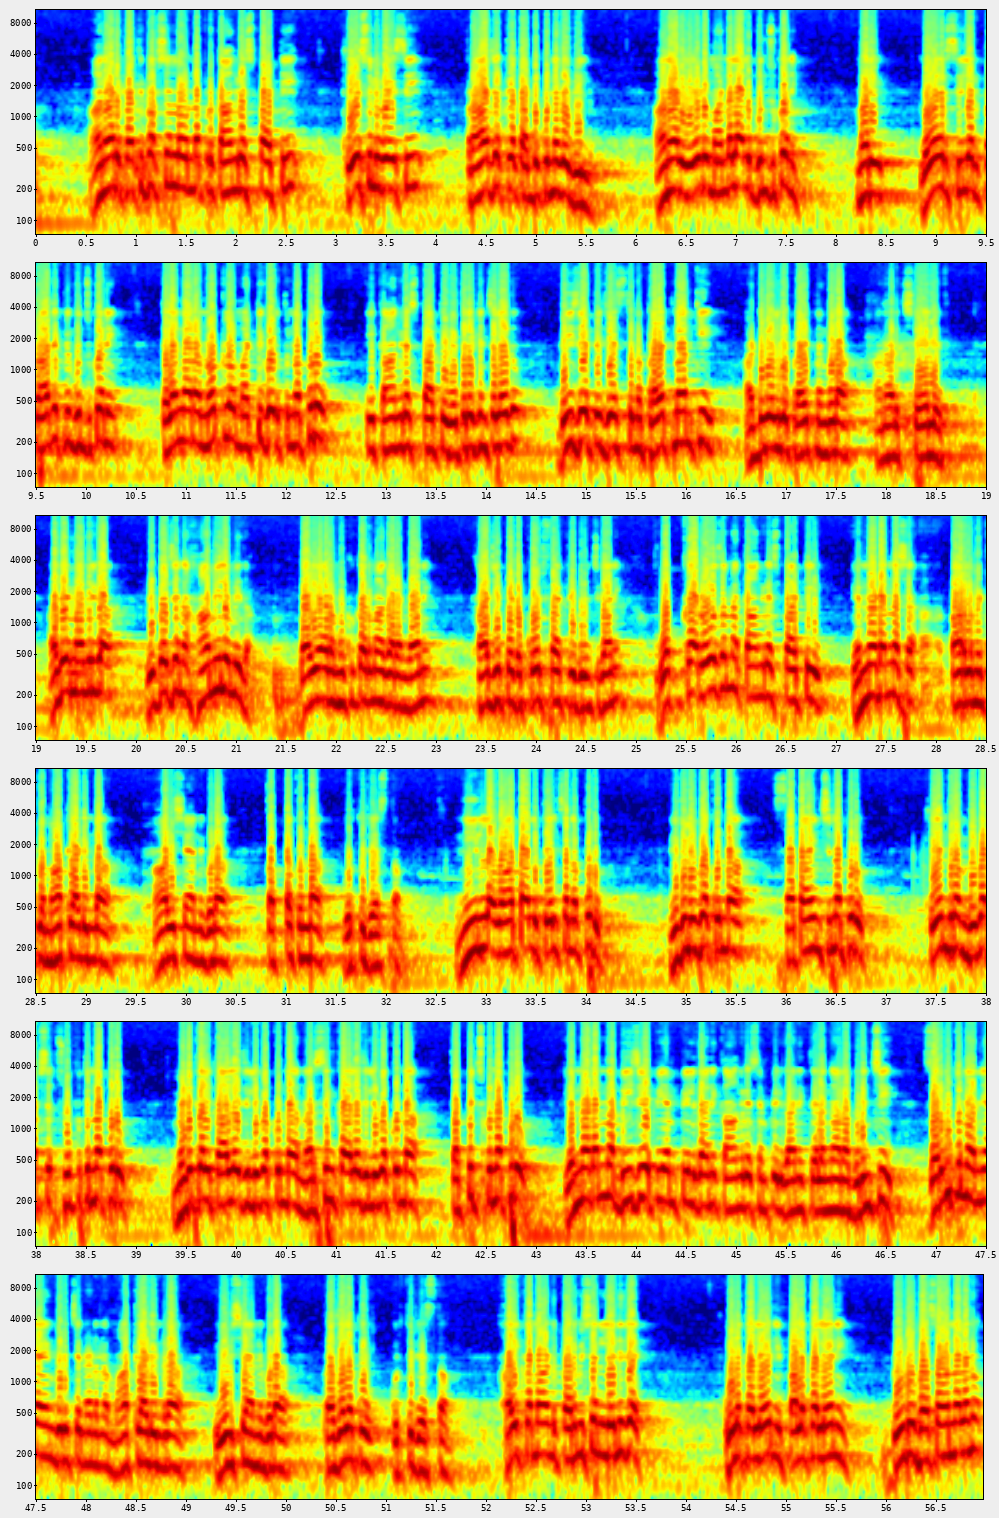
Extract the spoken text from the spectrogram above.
ఆనాడు ప్రతిపక్షంలో ఉన్నప్పుడు కాంగ్రెస్ పార్టీ కేసులు వేసి ప్రాజెక్టులకు అడ్డుకున్నదే వీళ్ళు. ఆనాడు ఏడు మండలాలు గుంజుకొని మరి లోయర్ సీలియర్ ప్రాజెక్ట్ని గుంజుకొని తెలంగాణ నోట్లో మట్టి కొడుతున్నప్పుడు ఈ కాంగ్రెస్ పార్టీ వ్యతిరేకించలేదు. బీజేపీ చేస్తున్న ప్రయత్నానికి అడ్డువెలిగే ప్రయత్నం కూడా ఆనాడు చేయలేదు. అదే మాదిరిగా విభజన హామీల మీద బయ్యార ముక్కు కర్మాగారం కానీ కాజీపేట కోచ్ ఫ్యాక్టరీ గురించి కానీ ఒక్క రోజన్న కాంగ్రెస్ పార్టీ ఎన్నడన్నా పార్లమెంట్లో మాట్లాడిందా? ఆ విషయాన్ని కూడా తప్పకుండా గుర్తు చేస్తాం. నీళ్ళ వాటాలు తేల్చినప్పుడు నిధులు ఇవ్వకుండా సతాయించినప్పుడు కేంద్రం వివక్ష చూపుతున్నప్పుడు మెడికల్ కాలేజీలు ఇవ్వకుండా నర్సింగ్ కాలేజీలు ఇవ్వకుండా తప్పించుకున్నప్పుడు ఎన్నడన్నా బీజేపీ ఎంపీలు కానీ కాంగ్రెస్ ఎంపీలు కానీ తెలంగాణ గురించి జరుగుతున్న అన్యాయం గురించి ఎన్నడన్నా మాట్లాడినరా? ఈ విషయాన్ని కూడా ప్రజలకు గుర్తు చేస్తాం. హైకమాండ్ పర్మిషన్ లేనిదే ఉలక లేని పలక లేని డూడు బసవన్నలను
